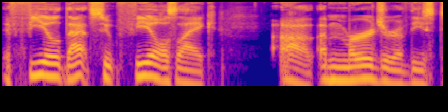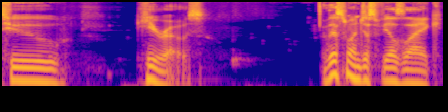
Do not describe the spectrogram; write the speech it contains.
it feel that suit feels like uh, a merger of these two heroes. This one just feels like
